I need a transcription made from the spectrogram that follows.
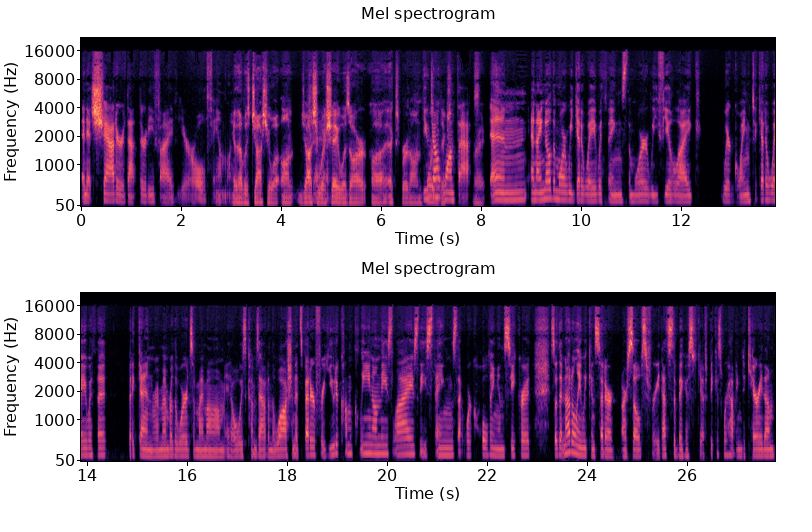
And it shattered that 35 year old family. Yeah that was joshua on joshua shea, shea was our uh, expert on you don't addiction. want that. Right. And and i know the more we get away with things the more we feel like we're going to get away with it but again, remember the words of my mom. It always comes out in the wash. And it's better for you to come clean on these lies, these things that we're holding in secret, so that not only we can set our, ourselves free, that's the biggest gift because we're having to carry them,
